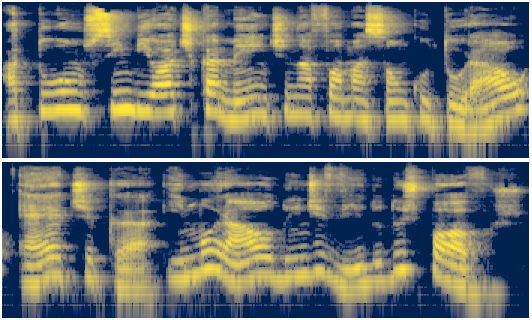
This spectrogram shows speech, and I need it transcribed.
atuam simbioticamente na formação cultural, ética e moral do indivíduo dos povos.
